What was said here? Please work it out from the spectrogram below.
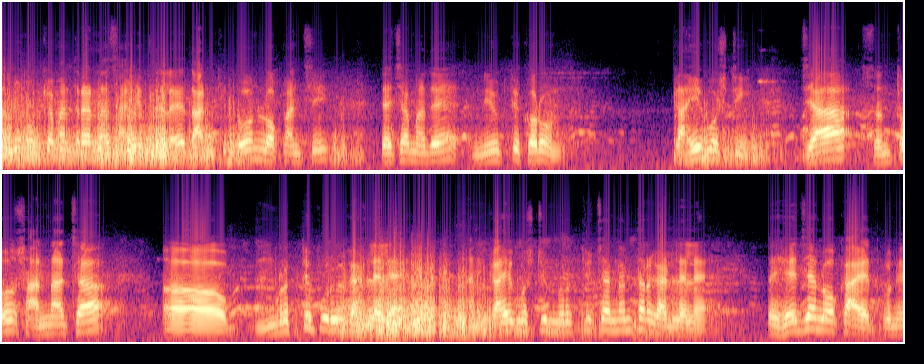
आम्ही मुख्यमंत्र्यांना सांगितलेलं आहे आणखी दोन लोकांची त्याच्यामध्ये नियुक्ती करून काही गोष्टी ज्या संतोष अण्णाच्या मृत्यूपूर्वी घडलेल्या आहेत. आणि काही गोष्टी मृत्यूच्या नंतर घडलेल्या आहेत. तर हे जे लोक आहेत कोणी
